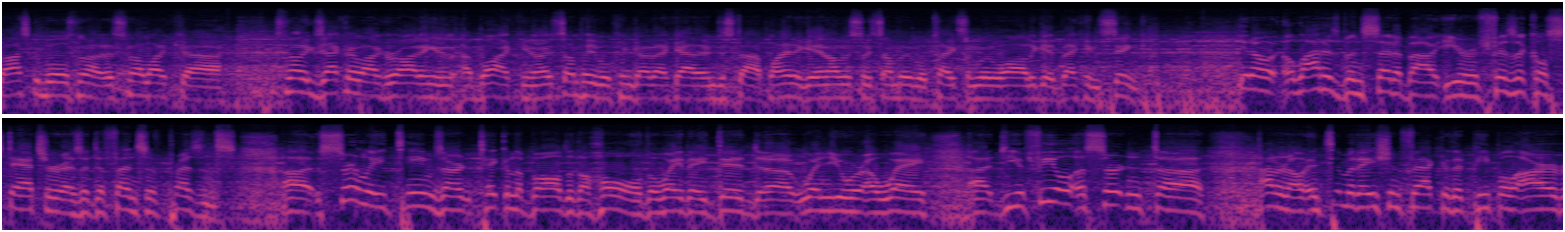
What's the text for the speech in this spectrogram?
basketball's not. It's not like. Uh, it's not exactly like riding a bike. You know, some people can go back out there and just start playing again. Obviously, some people take some little while to get back in sync. You know, a lot has been said about your physical stature as a defensive presence. Uh, certainly, teams aren't taking the ball to the hole the way they did uh, when you were away. Uh, do you feel a certain, uh, I don't know, intimidation factor that people are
